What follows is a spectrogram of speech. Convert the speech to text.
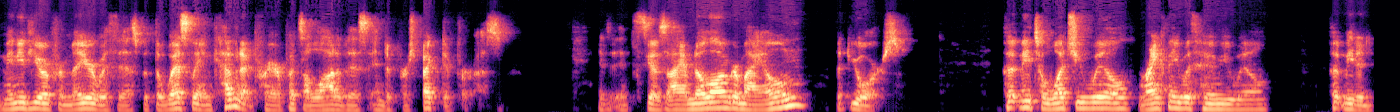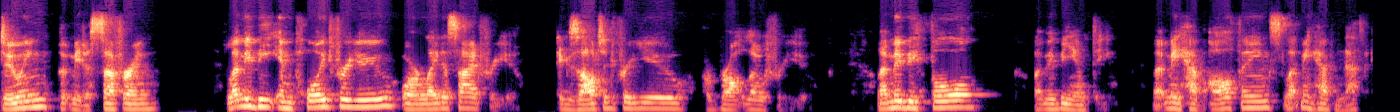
Many of you are familiar with this, but the Wesleyan covenant prayer puts a lot of this into perspective for us. It, it says, I am no longer my own, but yours. Put me to what you will, rank me with whom you will, put me to doing, put me to suffering. Let me be employed for you or laid aside for you, exalted for you or brought low for you. Let me be full, let me be empty. Let me have all things, let me have nothing.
